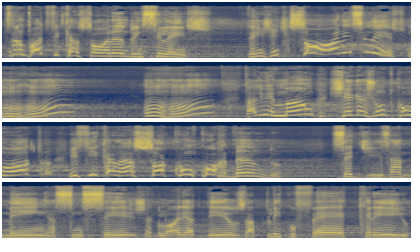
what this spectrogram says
Você não pode ficar só orando em silêncio. Tem gente que só ora em silêncio. Uhum, uhum. Tá ali o irmão, chega junto com o outro e fica lá só concordando. Você diz amém, assim seja, glória a Deus, aplico fé, creio,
